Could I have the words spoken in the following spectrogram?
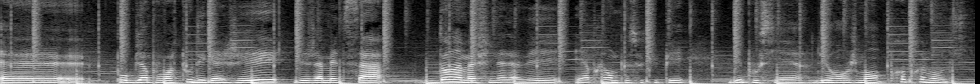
euh, pour bien pouvoir tout dégager, déjà mettre ça dans la machine à laver et après on peut s'occuper des poussières, du rangement proprement dit.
